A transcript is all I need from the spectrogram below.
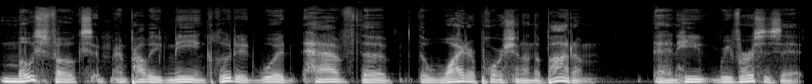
most folks and probably me included would have the the wider portion on the bottom, and he reverses it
